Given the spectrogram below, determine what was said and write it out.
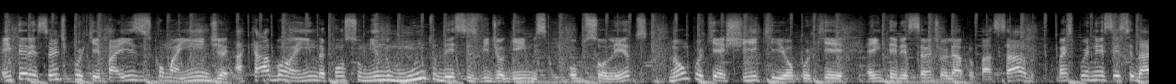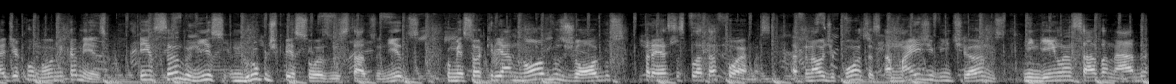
É interessante porque países como a Índia acabam ainda consumindo muito desses videogames obsoletos, não porque é chique ou porque é interessante olhar para o passado, mas por necessidade econômica mesmo. Pensando nisso, um grupo de pessoas dos Estados Unidos começou a criar novos jogos para essas plataformas. Afinal de contas, há mais de 20 anos, ninguém lançava nada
